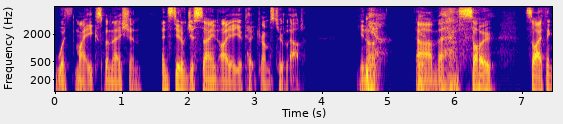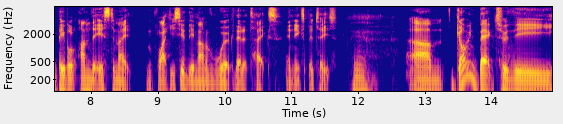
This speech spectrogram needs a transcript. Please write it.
with my explanation instead of just saying, "Oh yeah, your kick drum's too loud." You know, Yeah. Yeah. um, so so I think people underestimate, like you said, the amount of work that it takes and expertise. Yeah. Um, going back to the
